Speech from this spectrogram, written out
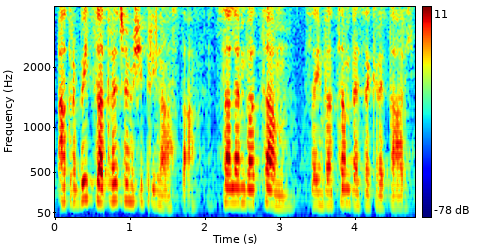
a trebuit să trecem și prin asta, să le învățăm, să învățăm pe secretari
